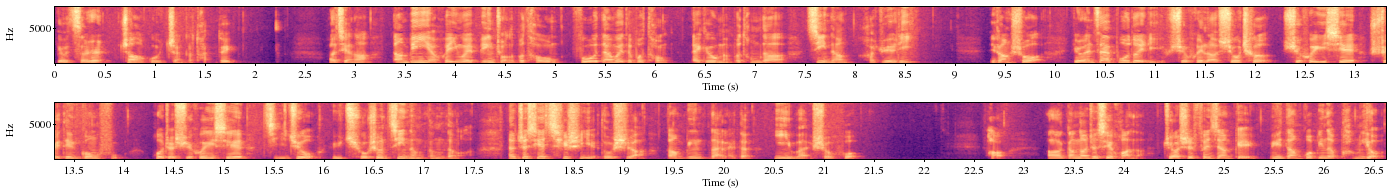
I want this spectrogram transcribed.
有责任照顾整个团队。而且呢，当兵也会因为兵种的不同、服务单位的不同，带给我们不同的技能和阅历。比方说，有人在部队里学会了修车，学会一些水电功夫，或者学会一些急救与求生技能等等啊。那这些其实也都是啊，当兵带来的意外收获。好，呃，刚刚这些话呢，主要是分享给没当过兵的朋友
